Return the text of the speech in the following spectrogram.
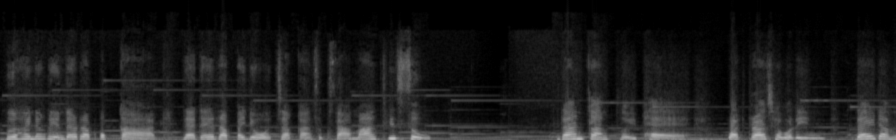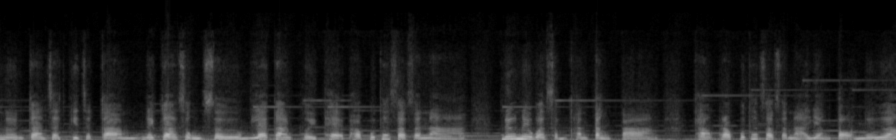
เพื่อให้นักเรียนได้รับโอกาส และได้รับประโยชน์จากการศึกษามากที่สุด ด้านการเผยแผ่วัดราชวรินได้ดำเนินการจัดกิจกรรมในการส่งเสริมและการเผยแผ่พระพุทธศาสนา เนื่องในวันสำคัญต่างๆ ทางพระพุทธศาสนาอย่างต่อเนื่อง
